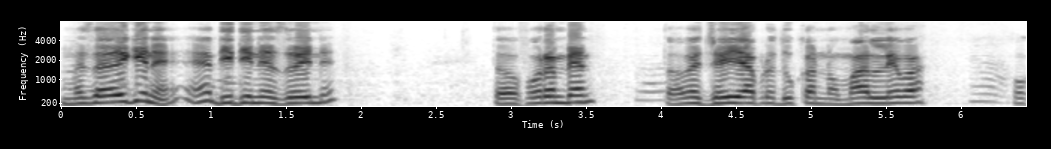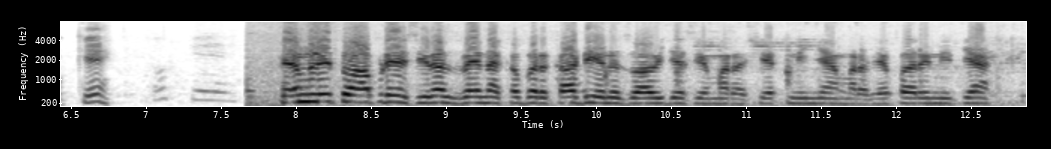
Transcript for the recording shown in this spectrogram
મજા આવી ગઈ. ને? હે દીદીને જોઈને? તો ફોરમ બેન તો હવે જઈએ આપણે દુકાનનો માલ લેવા. ઓકે? ફેમિલી તો આપણે સિરાજભાઈના ખબર કાઢી અને જો આવી જશે અમારા શેઠની ત્યાં અમારા વેપારીની ત્યાં.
